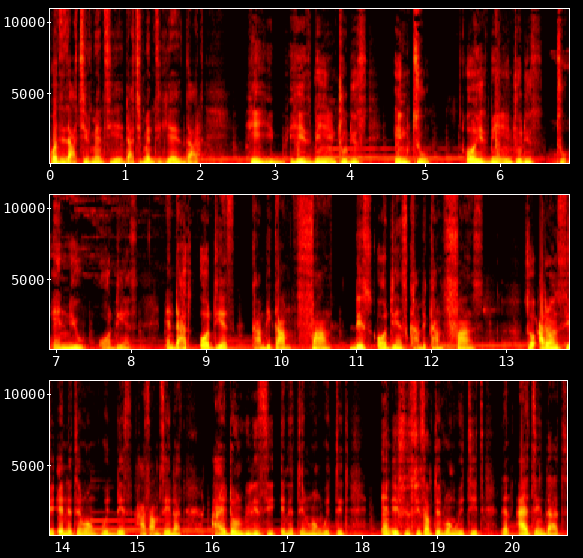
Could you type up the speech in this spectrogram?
what is the achievement here? The achievement here is that he he's being introduced into or he's being introduced to a new audience. And that audience can become fans. This audience can become fans. So i don't see anything wrong with this. As i'm saying that i don't really see anything wrong with it and if you see something wrong with it then i think that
